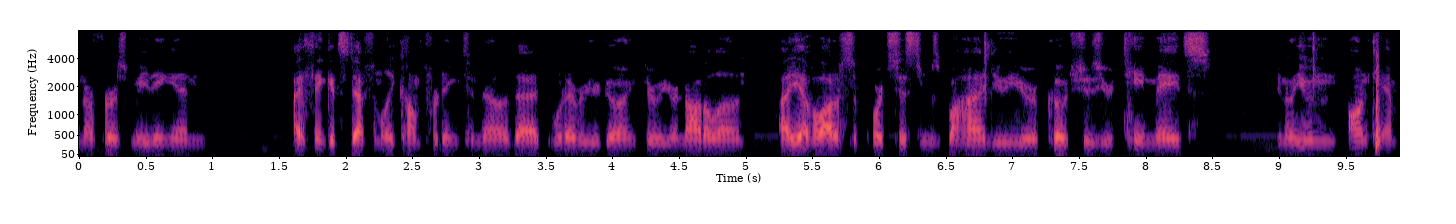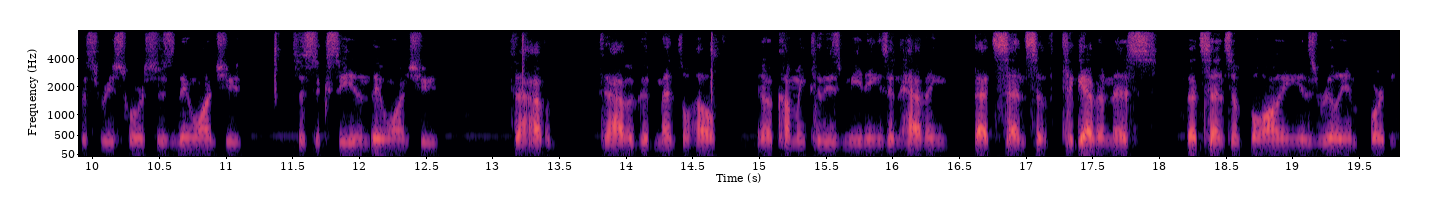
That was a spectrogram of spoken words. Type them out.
in our first meeting, and I think it's definitely comforting to know that whatever you're going through, you're not alone. Uh, you have a lot of support systems behind you, your coaches, your teammates, you know, even on campus resources. They want you to succeed and they want you to have to have a good mental health. You know, coming to these meetings and having that sense of togetherness, that sense of belonging is really important.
